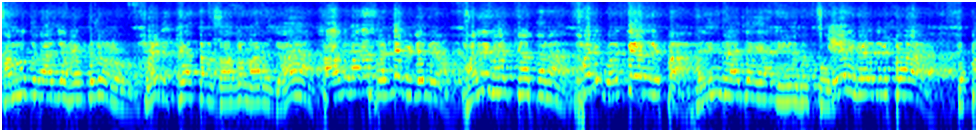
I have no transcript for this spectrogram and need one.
ಸಮುದ್ರ ರಾಜ ಹೋಗಿದ್ರು ಹೇಳಿ. ಕೇಳ್ತಾನ ಸಾಧು ಮಹಾರಾಜ? ಸಾಧು ಮಾರ ಹೊಡ್ಲೆ ಬಿಡ್ಲಿಲ್ಲ ಹೊಳಿಗೆ ಹೋಗಿ ಕೇಳ್ತಾನ? ಹಳಿಗೆ ಹೋಗಿ ಕೇಳಿದ್ರಿಪ್ಪ. ಹಳಿ ರಾಜ ಯಾರು ಹೇಳ್ಬೇಕು? ಏನ್ ಹೇಳಿದ್ರಿಪ್ಪ? ಯಪ್ಪ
